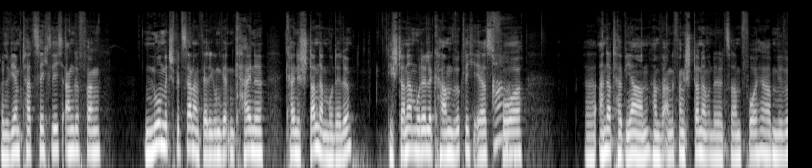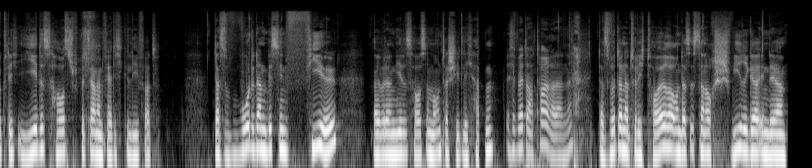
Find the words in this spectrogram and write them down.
Also wir haben tatsächlich angefangen nur mit Spezialanfertigung. Wir hatten keine, keine Standardmodelle. Die Standardmodelle kamen wirklich erst Ah. vor äh, anderthalb Jahren haben wir angefangen, Standardmodelle zu haben. Vorher haben wir wirklich jedes Haus spezialanfertigt geliefert. Das wurde dann ein bisschen viel, weil wir dann jedes Haus immer unterschiedlich hatten. Es wird auch teurer dann, ne? Das wird dann natürlich teurer und das ist dann auch schwieriger in der,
